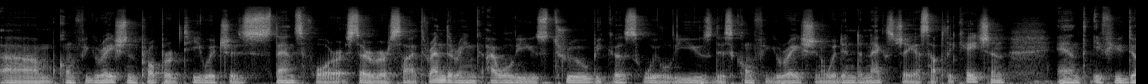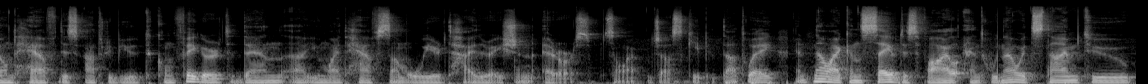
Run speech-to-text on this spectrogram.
um, configuration property, which is stands for server-side rendering. I will use true because we'll use this configuration within the Next.js application. And if you don't have this attribute configured, then uh, you might have some weird hydration errors. So I'll just keep it that way. And now I can save this file and now it's time to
